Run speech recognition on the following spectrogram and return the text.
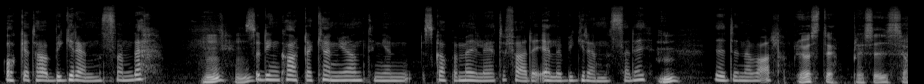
Och att ha begränsande. Mm. Mm. Så din karta kan ju antingen skapa möjligheter för dig eller begränsa dig Mm. i dina val. Just det, precis. Ja.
